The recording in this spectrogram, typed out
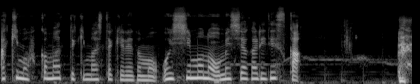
秋も深まってきましたけれども美味しいものお召し上がりですか？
